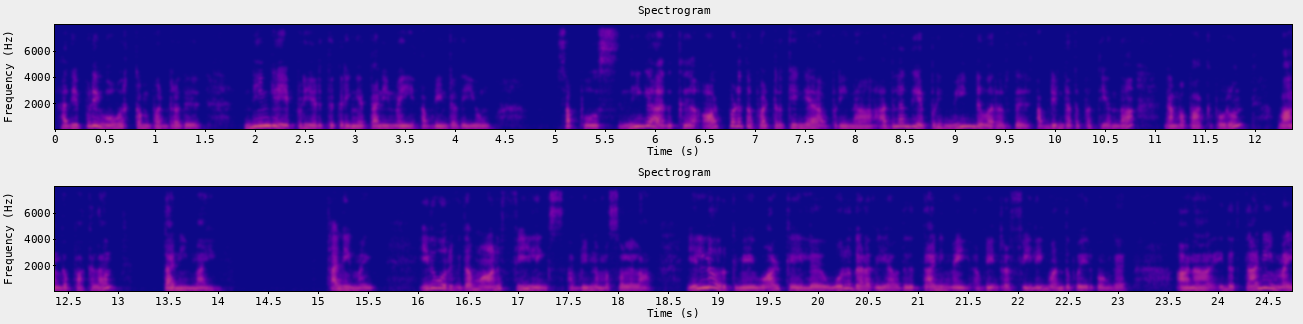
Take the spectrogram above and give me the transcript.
அது எப்படி ஓவர் கம் பண்றது? நீங்க எப்படி எடுத்துக்கிறீங்க தனிமை அப்படின்றதையும். சப்போஸ் நீங்க அதுக்கு ஆட்படுத்தப்பட்டிருக்கீங்க அப்படின்னா அதுல இருந்து எப்படி மீண்டு வர்றது அப்படின்றத பத்தியும் தான் நம்ம பார்க்க போறோம். வாங்க பார்க்கலாம். தனிமை. தனிமை. இது ஒரு விதமான ஃபீலிங்ஸ் அப்படின்னு நம்ம சொல்லலாம். எல்லோருக்குமே வாழ்க்கையில ஒரு தடவையாவது தனிமை அப்படின்ற ஃபீலிங் வந்து போயிருக்கோங்க. ஆனா இந்த தனிமை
